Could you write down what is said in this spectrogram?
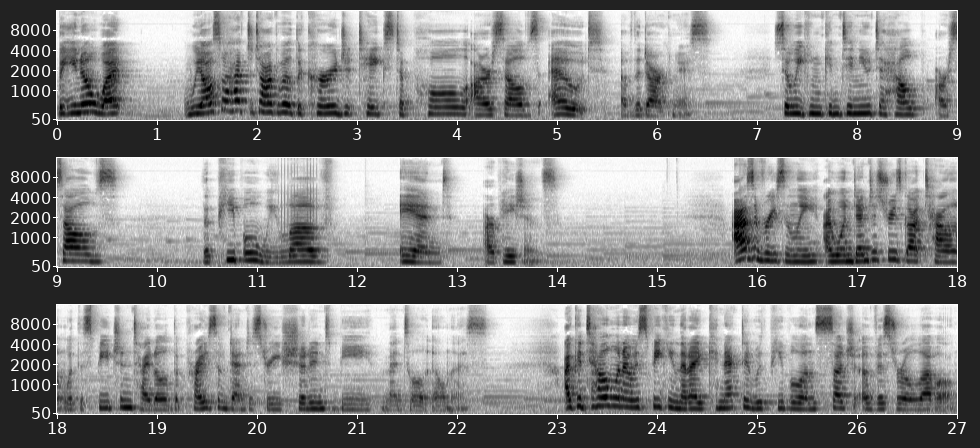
But you know what? We also have to talk about the courage it takes to pull ourselves out of the darkness so we can continue to help ourselves, the people we love, and our patients. As of recently, I won Dentistry's Got Talent with a speech entitled The Price of Dentistry Shouldn't Be Mental Illness. I could tell when I was speaking that I connected with people on such a visceral level.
